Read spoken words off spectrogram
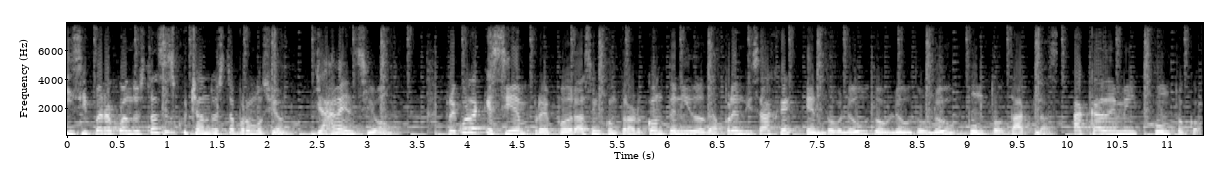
Y si para cuando estás escuchando esta promoción ya venció, recuerda que siempre podrás encontrar contenido de aprendizaje en www.datlasacademy.com.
